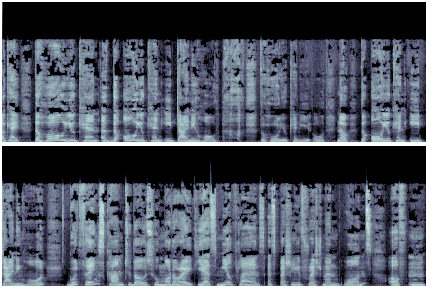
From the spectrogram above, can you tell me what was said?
Okay, the whole you can, uh, the all you can eat dining hall. the whole you can eat all. No, the all you can eat dining hall. Good things come to those who moderate. Yes, meal plans, especially freshman ones, often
